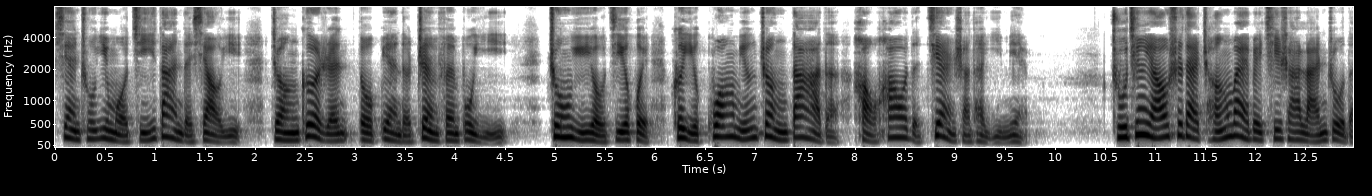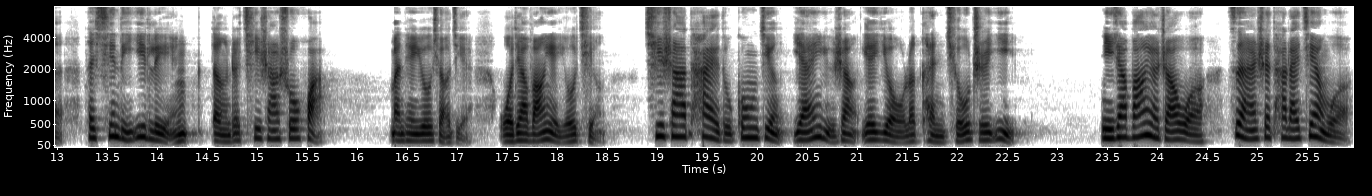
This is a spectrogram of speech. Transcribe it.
现出一抹极淡的笑意，整个人都变得振奋不已。终于有机会可以光明正大的好好的见上他一面。楚清瑶是在城外被七杀拦住的，他心里一凛，等着七杀说话。漫天幽小姐，我家王爷有请。七杀态度恭敬，言语上也有了恳求之意。你家王爷找我，自然是他来见我。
